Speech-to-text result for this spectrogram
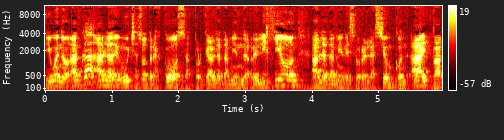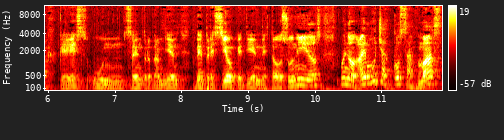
y bueno, acá habla de muchas otras cosas, porque habla también de religión, habla también de su relación con IPAC, que es un centro también de presión que tiene en Estados Unidos. Bueno, hay muchas cosas más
